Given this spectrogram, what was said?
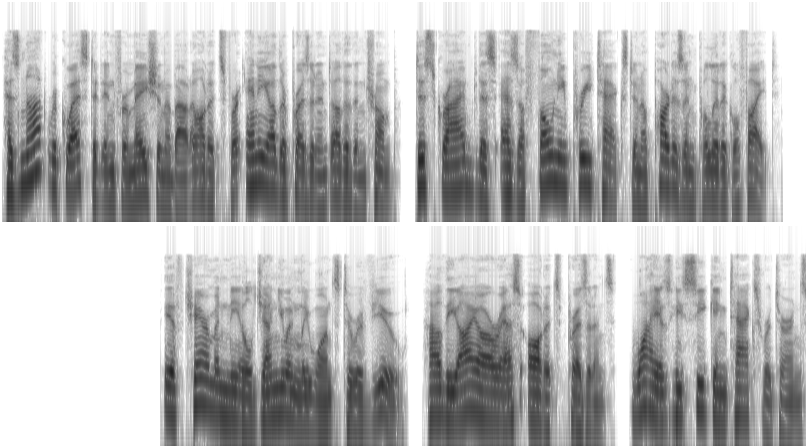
has not requested information about audits for any other president other than Trump, described this as a phony pretext in a partisan political fight. If Chairman Neal genuinely wants to review how the IRS audits presidents, why is he seeking tax returns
